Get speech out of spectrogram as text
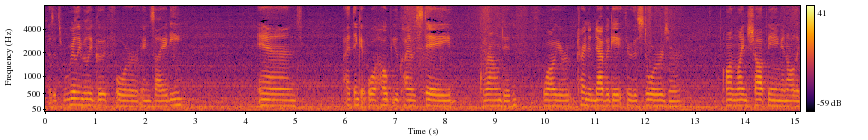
because it's really, really good for anxiety. And I think it will help you kind of stay grounded while you're trying to navigate through the stores or online shopping and all the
